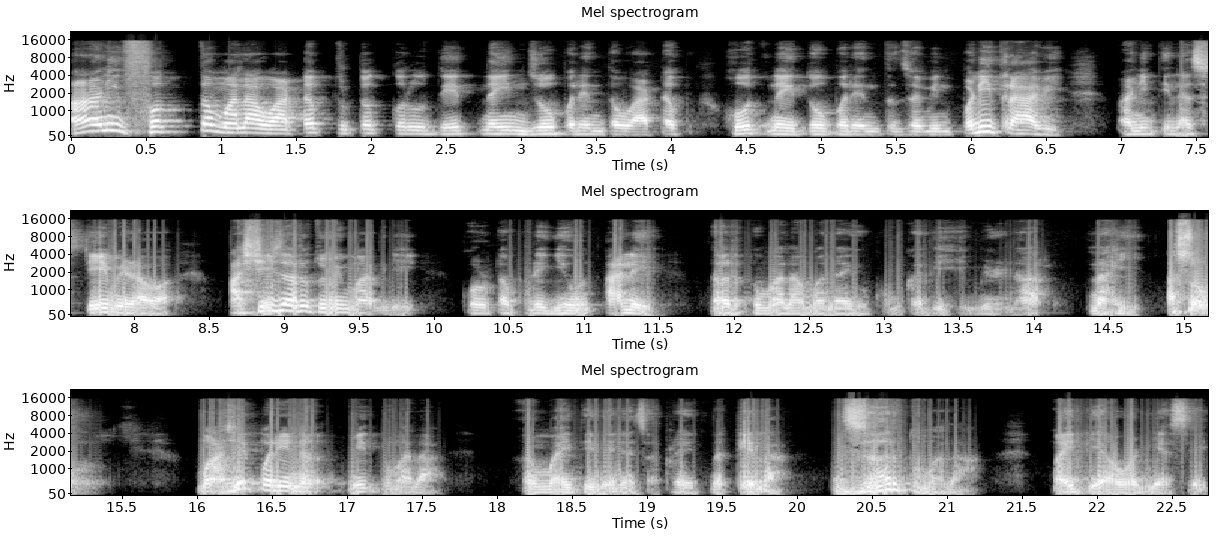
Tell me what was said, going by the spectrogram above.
आणि फक्त मला वाटप तुटक करू देत नाही जोपर्यंत वाटप होत नाही तोपर्यंत जमीन पडीत राहावी आणि तिला स्टे मिळावा अशी जर तुम्ही मानली कोर्टापुढे घेऊन आले तर तुम्हाला मनाई हुकूम कधीही मिळणार नाही. असो माझे परीनं मी तुम्हाला माहिती देण्याचा प्रयत्न केला. जर तुम्हाला माहिती आवडली असेल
